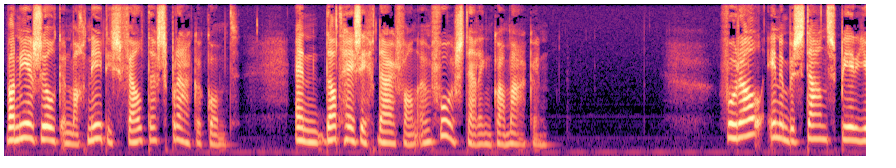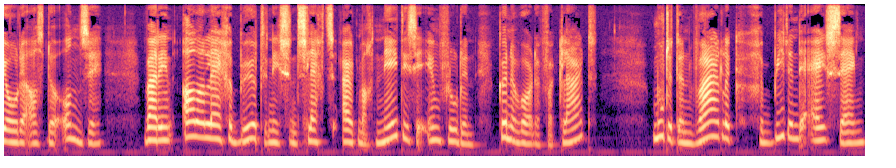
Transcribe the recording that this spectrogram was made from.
wanneer zulk een magnetisch veld ter sprake komt, en dat hij zich daarvan een voorstelling kan maken. Vooral in een bestaansperiode als de onze, waarin allerlei gebeurtenissen slechts uit magnetische invloeden kunnen worden verklaard, moet het een waarlijk gebiedende eis zijn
